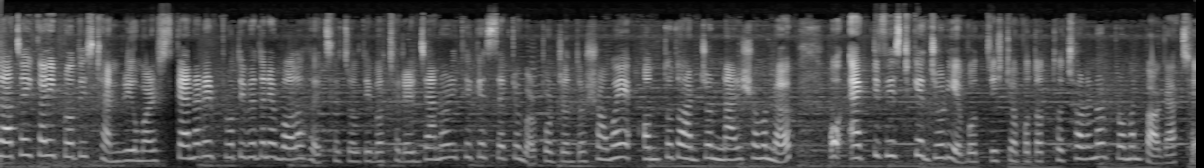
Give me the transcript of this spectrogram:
যাচাইকারী প্রতিষ্ঠান রিউমার স্ক্যানারের প্রতিবেদনে বলা হয়েছে, চলতি বছরের জানুয়ারি থেকে সেপ্টেম্বর পর্যন্ত সময়ে অন্তত আটজন নারী সমন্বয়ক ও অ্যাক্টিভিস্টকে জড়িয়ে বত্রিশটি অপতথ্য ছড়ানোর প্রমাণ পাওয়া গেছে।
